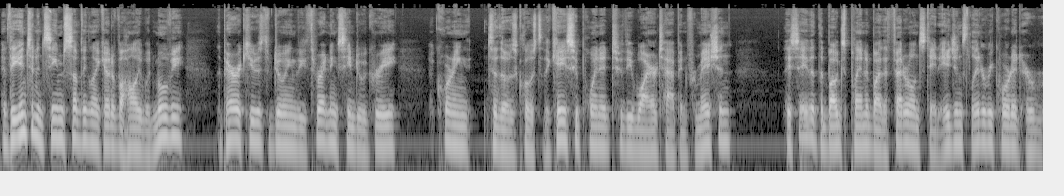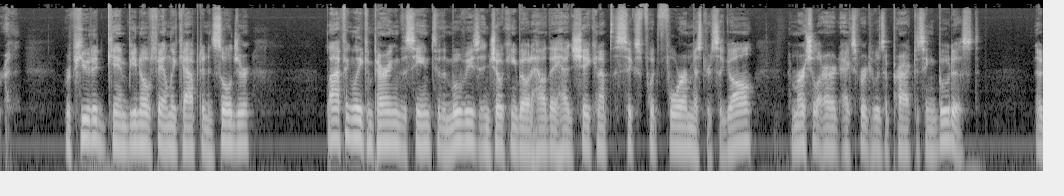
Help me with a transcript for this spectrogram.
If the incident seems something like out of a Hollywood movie, the pair accused of doing the threatening seem to agree, according to those close to the case who pointed to the wiretap information. They say that the bugs planted by the federal and state agents later recorded a reputed Gambino family captain and soldier, laughingly comparing the scene to the movies and joking about how they had shaken up the six foot four Mr. Seagal, a martial art expert who is a practicing Buddhist. Now,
